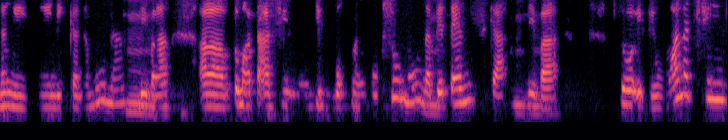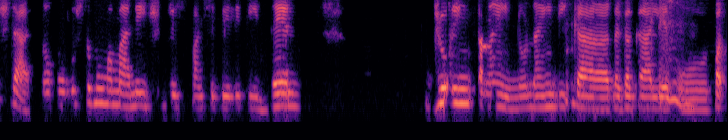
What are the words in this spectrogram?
nanginginig ka na muna, Mm. di ba? Ah, tumataas yung tibok ng puso mo, natetense ka, di Mm. ba? So if you wanna change that, no, kung gusto mong ma-manage responsibility, then during time no na hindi ka nagagalit o pag,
